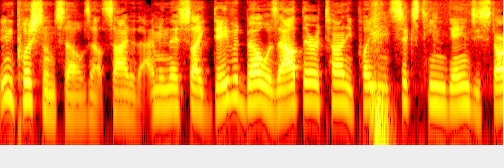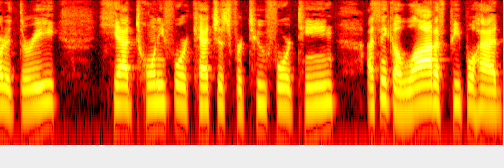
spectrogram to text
didn't push themselves outside of that. I mean, it's like David Bell was out there a ton. He played in 16 games. He started three. He had 24 catches for 214. I think a lot of people had.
